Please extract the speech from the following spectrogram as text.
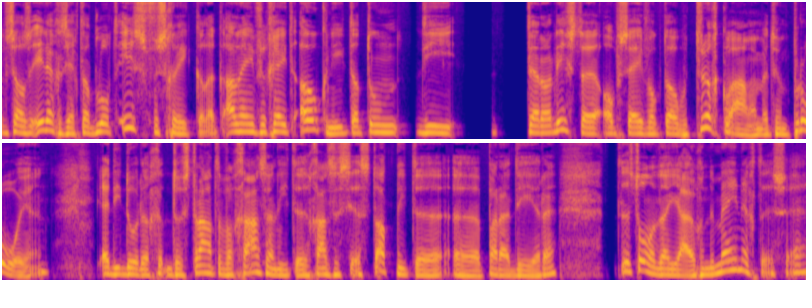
zoals eerder gezegd, dat lot is verschrikkelijk. Alleen vergeet ook niet dat toen die terroristen op 7 oktober terugkwamen met hun prooien. En die door de, de straten van Gaza lieten, Gaza stad lieten uh, paraderen. Er stonden daar juichende menigtes. Hè?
